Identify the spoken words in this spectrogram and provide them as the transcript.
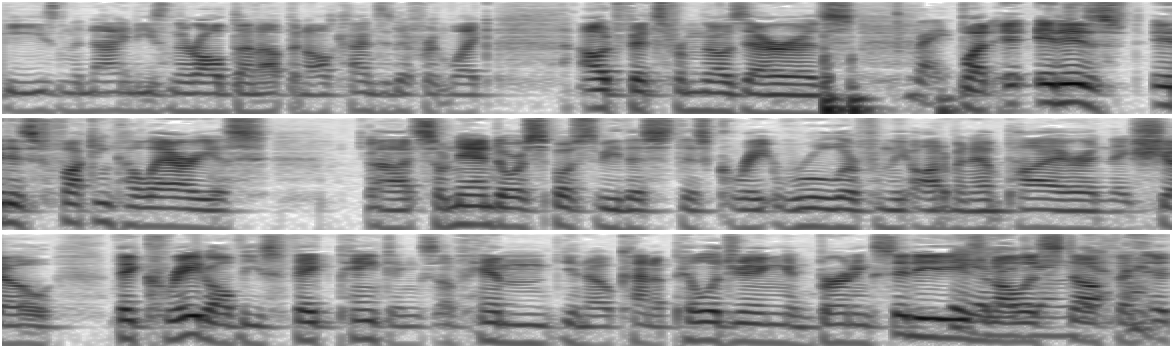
80s and the 90s, and they're all done up in all kinds of different like outfits from those eras. Right. But it, it is it is fucking hilarious. Uh, so Nandor is supposed to be this this great ruler from the Ottoman Empire, and they show they create all these fake paintings of him, you know, kind of pillaging and burning cities and all this stuff. yeah. And it,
